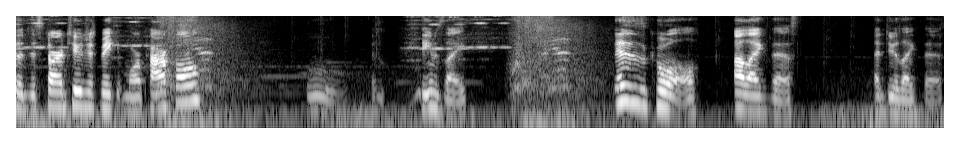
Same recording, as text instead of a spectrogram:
So does star two just make it more powerful? Ooh, it seems like. This is cool. I like this. I do like this.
